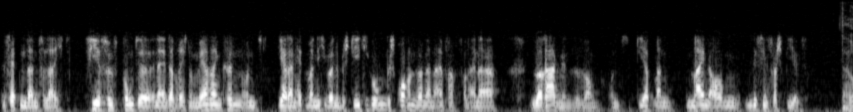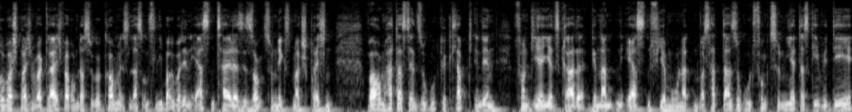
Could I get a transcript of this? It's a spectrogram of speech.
es hätten dann vielleicht vier, fünf Punkte in der Endabrechnung mehr sein können und ja, dann hätten wir nicht über eine Bestätigung gesprochen, sondern einfach von einer überragenden Saison und die hat man in meinen Augen ein bisschen verspielt. Darüber sprechen wir gleich, warum das so gekommen ist. Lass uns lieber über den ersten Teil der Saison zunächst mal sprechen. Warum hat das denn so gut geklappt in den von dir jetzt gerade genannten ersten vier Monaten? Was hat da so gut funktioniert, dass GWD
